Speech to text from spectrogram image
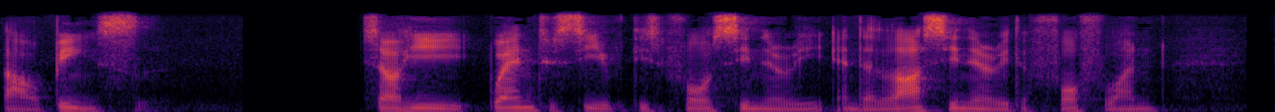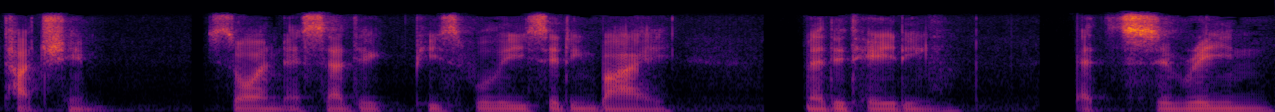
老病死. So he went to see these four scenery, and the last scenery, the fourth one, touched him. Saw an ascetic peacefully sitting by, meditating, at serene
